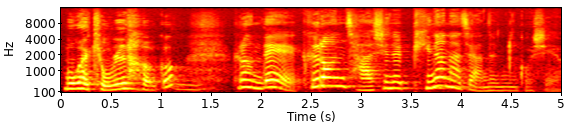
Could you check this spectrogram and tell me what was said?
뭐가 이렇게 올라오고 음. 그런데 그런 자신을 비난하지 않는 것이에요.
